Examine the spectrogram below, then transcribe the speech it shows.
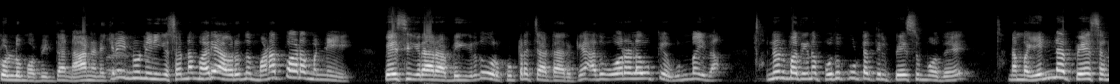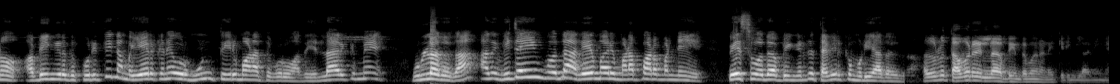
கொள்ளும் அப்படின்னு தான் நான் நினைக்கிறேன். இன்னொன்று நீங்கள் சொன்ன மாதிரி அவர் வந்து மனப்பாடம் பண்ணி பேசுகிறார் அப்படிங்கிறது ஒரு குற்றச்சாட்டாக இருக்குது அது ஓரளவுக்கு உண்மைதான். இன்னொன்று பார்த்தீங்கன்னா பொதுக்கூட்டத்தில் பேசும்போது நம்ம என்ன பேசணும் அப்படிங்கிறது குறித்து நம்ம ஏற்கனவே ஒரு முன் தீர்மானத்துக்கு வருவோம். அது எல்லாருக்குமே உள்ளது தான் அது விஜயும் வந்து அதே மாதிரி மனப்பாடம் பண்ணி பேசுவது அப்படிங்கிறது தவிர்க்க முடியாதது. தான் அது ஒன்றும் தவறு இல்லை அப்படின்ற மாதிரி நினைக்கிறீங்களா நீங்க?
